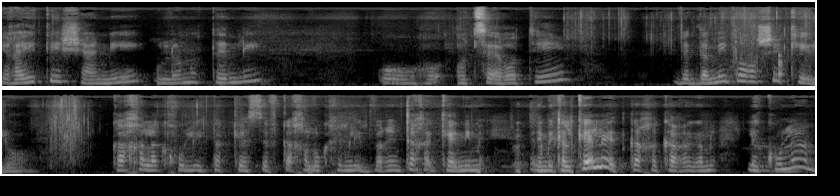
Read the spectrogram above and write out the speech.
כי ראיתי שאני, הוא לא נותן לי, הוא עוצר אותי, ודמי בראשי כאילו. ככה לקחו לי את הכסף, ככה לוקחים לי דברים, ככה, כי אני, אני מקלקלת, ככה קרה גם לכולם.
